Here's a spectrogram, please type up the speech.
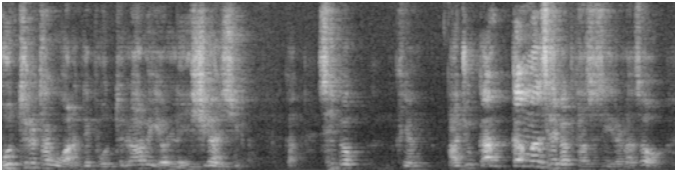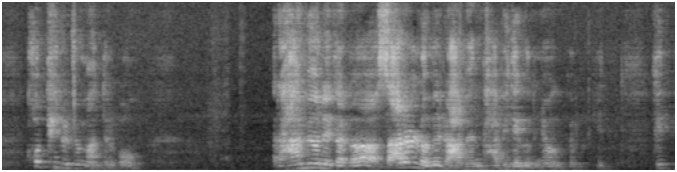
보트를 타고 가는데 보트를 하루에 14시간씩 그러니까 새벽 그냥 아주 깜깜한 새벽 5시에 일어나서 커피를 좀 만들고 라면에다가 쌀을 넣으면 라면 밥이 되거든요. 그, 그,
